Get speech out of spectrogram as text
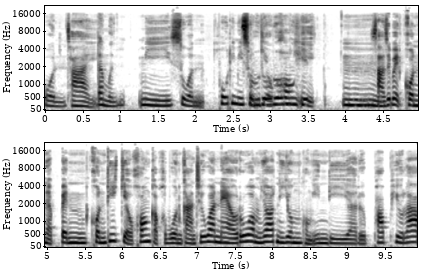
คน ใช่ แต่เหมือนมีส่วนผู้ที่มีส่วนเกี่ยวข้องอีกอืม31คนเนี่ยเป็นคนที่เกี่ยวข้องกับขบวนการชื่อว่าแนวร่วมยอดนิยมของอินเดีย หรือ Popular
